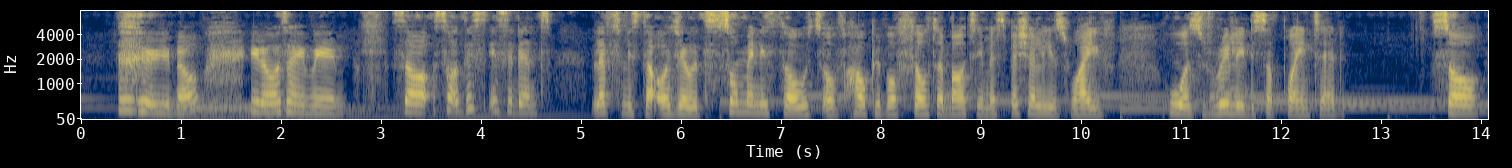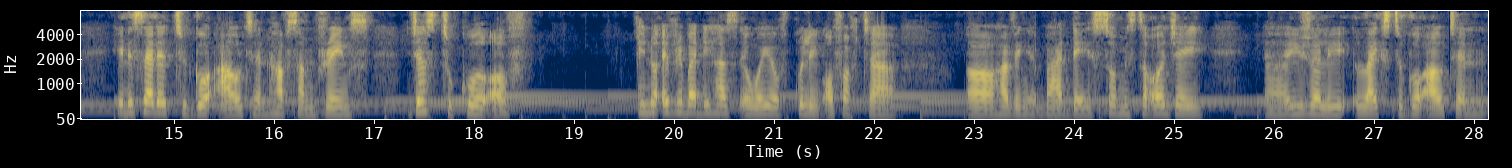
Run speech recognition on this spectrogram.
you know, you know what I mean. So, so this incident left Mr. OJ with so many thoughts of how people felt about him, especially his wife, who was really disappointed. So he decided to go out and have some drinks just to cool off. You know, everybody has a way of cooling off after uh, having a bad day. So Mr. OJ uh, usually likes to go out and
